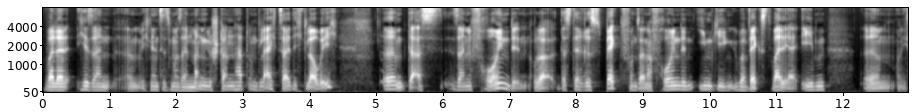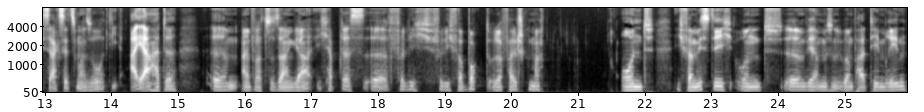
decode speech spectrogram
weil er hier sein, ähm, ich nenne es jetzt mal seinen Mann gestanden hat und gleichzeitig glaube ich, dass seine Freundin oder dass der Respekt von seiner Freundin ihm gegenüber wächst, weil er eben, ähm, und ich sage es jetzt mal so, die Eier hatte, einfach zu sagen, ja, ich habe das äh, völlig, völlig verbockt oder falsch gemacht und ich vermisse dich und äh, wir müssen über ein paar Themen reden,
